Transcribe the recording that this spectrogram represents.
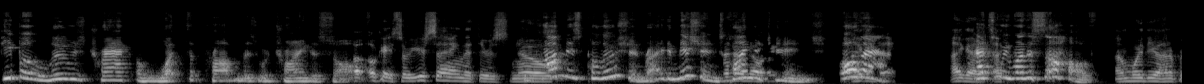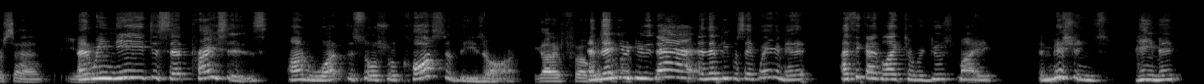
people lose track of what the problem is we're trying to Uh, solve. Okay, so you're saying that there's The no. problem is pollution, right? Emissions, No, no, no. climate change, all I got that. it. I got That's it. what we want to solve. I'm with you hundred percent. And we need to set prices on what the social costs of these are. You gotta focus. And then you do that, and then people say, wait a minute, I think I'd like to reduce my emissions payment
